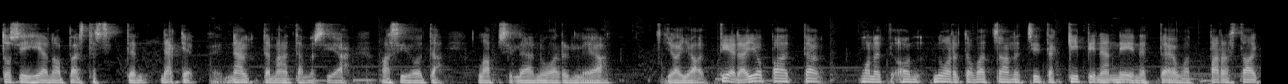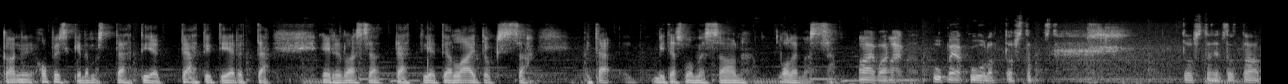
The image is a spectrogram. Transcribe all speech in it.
tosi hienoa päästä sitten näke, näyttämään tämmöisiä asioita lapsille ja nuorille ja, ja, ja tiedän jopa, että monet on, nuoret ovat saaneet siitä kipinän niin, että he ovat parasta aikaa niin opiskelemassa tähtiä, tähtitiedettä erilaisissa tähtitieteen laitoksissa, mitä, mitä Suomessa on olemassa. Aivan, Aivan. upea kuulla tuosta. Tosta, tota,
